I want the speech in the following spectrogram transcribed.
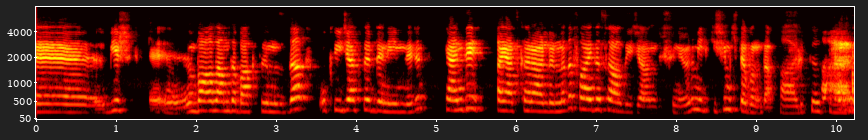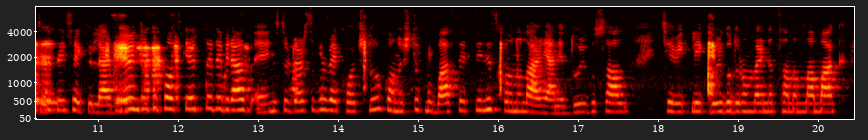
bir e, bağlamda baktığımızda okuyacakları deneyimlerin kendi hayat kararlarına da fayda sağlayacağını düşünüyorum. İlk işim kitabında. Harikasınız. Çok teşekkürler. Bir önceki podcast'te de biraz Endüstri 4.0 ve koçluğu konuştuk. Bu bahsettiğiniz konular yani duygusal çeviklik, duygu durumlarını tanımlamak,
